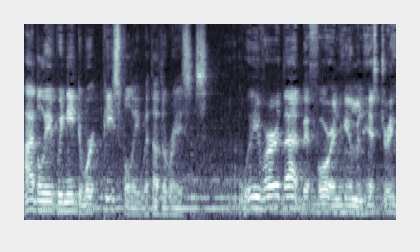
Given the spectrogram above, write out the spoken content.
I believe we need to work peacefully with other races. We've heard that before in human history.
